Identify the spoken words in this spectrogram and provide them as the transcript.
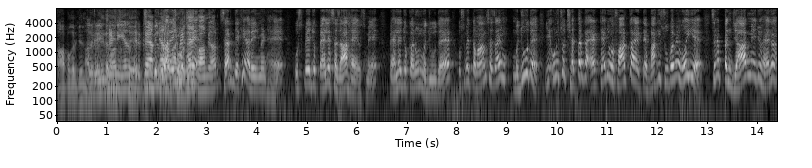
आप अगर जनरेटर है तो काम यार। सर देखें अरेंजमेंट है। उस पे जो पहले सजा है उसमें पहले जो कानून मौजूद है उसमें तमाम सजाएँ मौजूद है। ये 1976 का एक्ट है जो वफाक का एक्ट है बाकी सूबे में वही है। सिर्फ़ पंजाब में जो है ना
